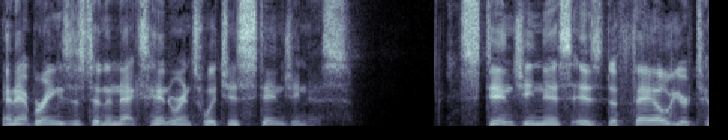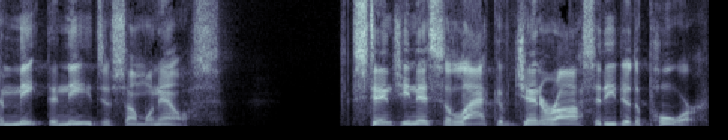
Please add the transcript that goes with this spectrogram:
And that brings us to the next hindrance, which is stinginess. Stinginess is the failure to meet the needs of someone else. Stinginess, is a lack of generosity to the poor,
